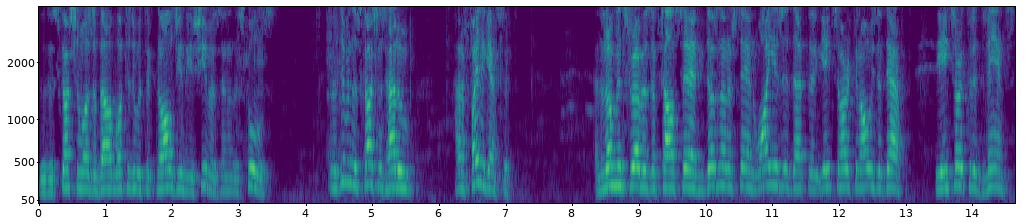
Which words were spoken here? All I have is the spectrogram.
the discussion was about what to do with technology in the yeshivas and in the schools. And the different discussions how to how to fight against it. And the Novominsk Rebbe Zatzal said he doesn't understand why is it that the Yetzer Hara can always adapt The HR could advance.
